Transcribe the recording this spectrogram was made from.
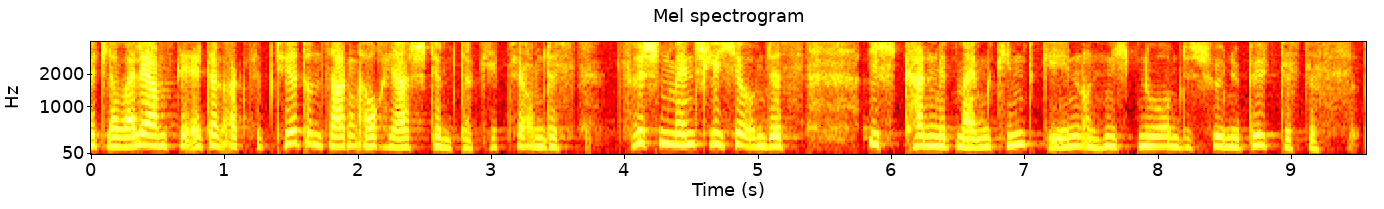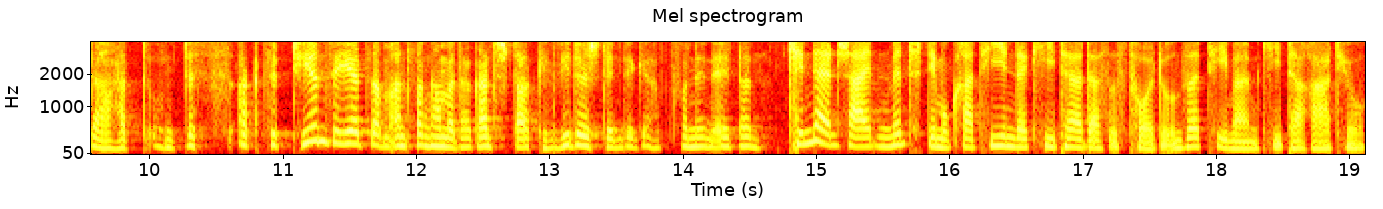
Mittlerweile haben es die Eltern akzeptiert und sagen auch, ja, stimmt, da geht es ja um das Zwischenmenschliche, um das, ich kann mit meinem Kind gehen und nicht nur um das schöne Bild, das das da hat. Und das akzeptieren sie jetzt. Am Anfang haben wir da ganz starke Widerstände gehabt von den Eltern. Kinder entscheiden mit, Demokratie in der Kita, das ist heute unser Thema im Kita-Radio.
